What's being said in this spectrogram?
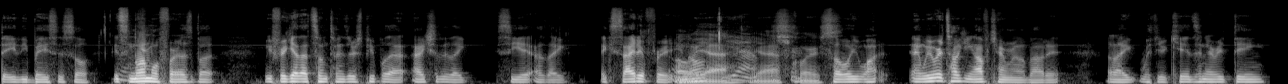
daily basis. So it's Right. normal for us, but we forget that sometimes there's people that actually like see it as like excited for it, you Oh know? yeah. Yeah, Yeah, for of sure. course. So we want, and we were talking off camera about it, like with your kids and everything,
